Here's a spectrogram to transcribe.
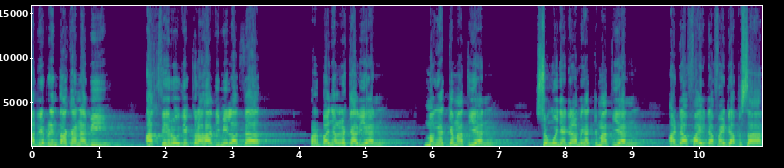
ada diperintahkan Nabi, "Akthiru dzikra ladzat." Perbanyaklah kalian mengingat kematian. Sungguhnya dalam mengingat kematian ada faedah-faedah besar.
